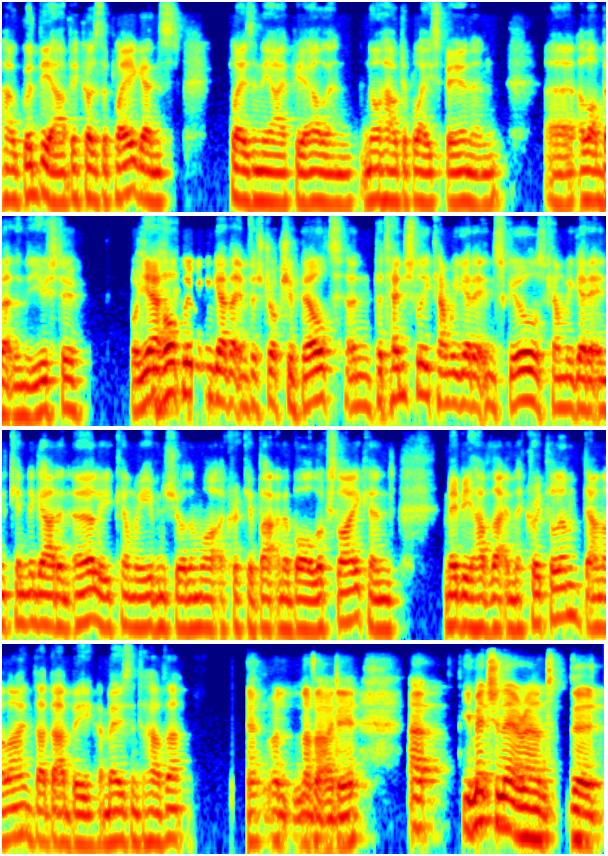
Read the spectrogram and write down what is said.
how good they are because they play against players in the IPL and know how to play spin and uh, a lot better than they used to. But yeah, hopefully we can get that infrastructure built and potentially can we get it in schools? Can we get it in kindergarten early? Can we even show them what a cricket bat and a ball looks like? And maybe have that in the curriculum down the line. That that'd be amazing to have that. Yeah, I love that idea. Uh, you mentioned there around the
